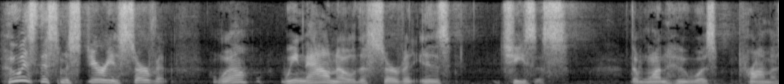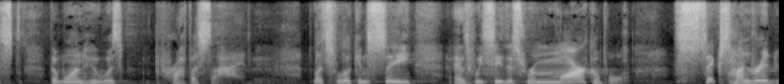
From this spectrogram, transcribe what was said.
Who is this mysterious servant? Well, we now know the servant is Jesus the one who was promised, the one who was prophesied. Let's look and see as we see this remarkable 600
